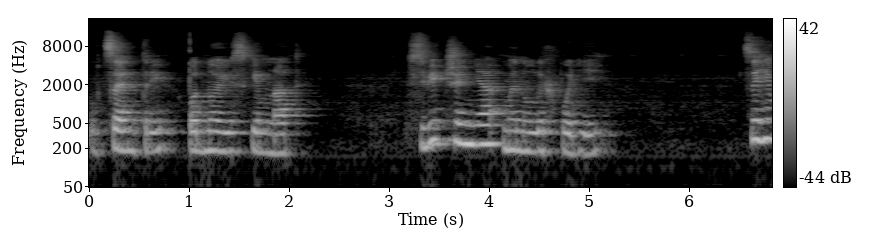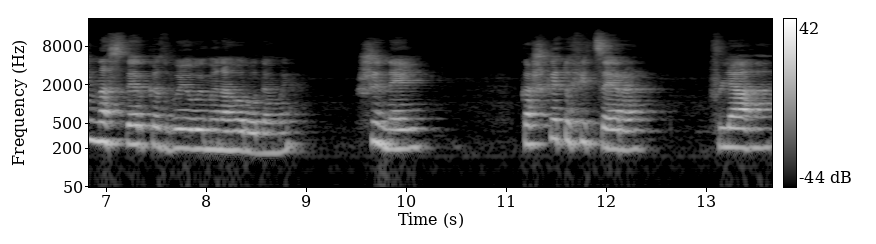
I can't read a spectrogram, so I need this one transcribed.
в центрі одної з кімнат, свідчення минулих подій. Це гімнастерка з бойовими нагородами, шинель, кашкет офіцера, фляга,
